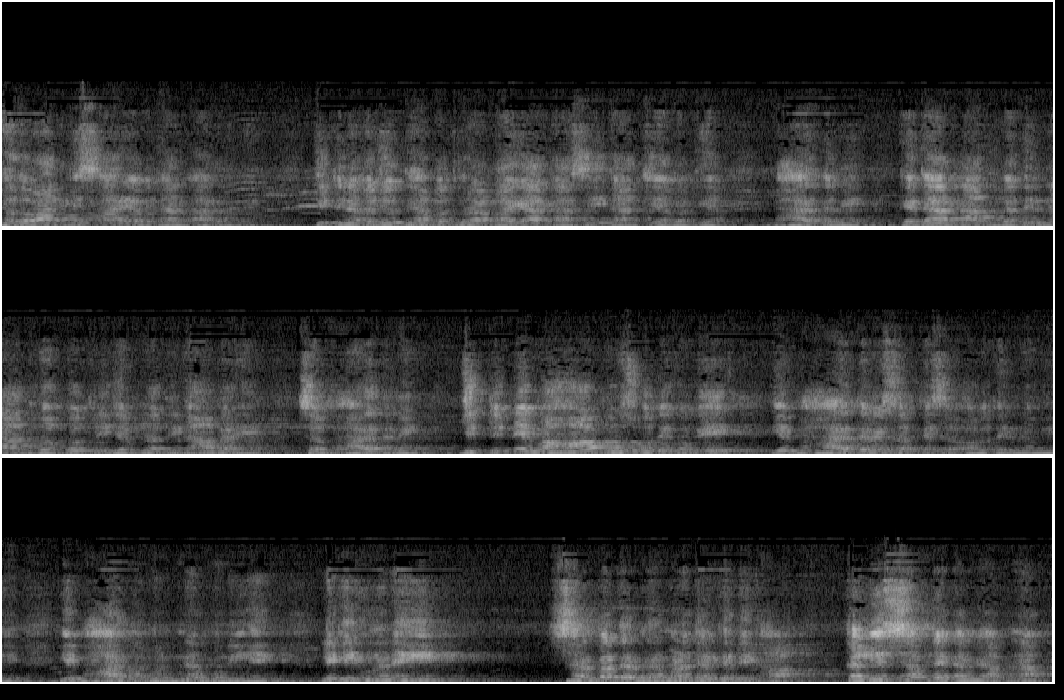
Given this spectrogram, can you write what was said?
भगवान के सारे अवतार भारत में। जितने अयोध्या, मथुरा, माया, काशी, कांची अवतिया भारत में, केदारनाथ, बद्रीनाथ, गंगोत्री जमुनोत्री कहाँ पर है? सब भारत में। जितने महापुरुष को देखोगे ये भारत में सबके सब अवतीर्ण हुए ये भारत पुण्य भूमि है। लेकिन उन्होंने सर्वत्र भ्रमण करके देखा, कल ये सब जगह में अपना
